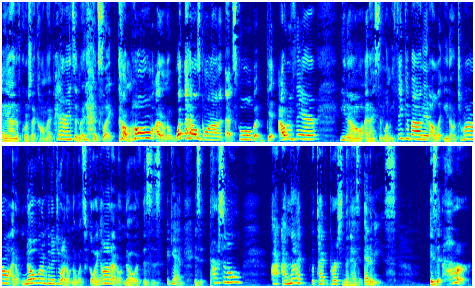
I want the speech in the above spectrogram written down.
And of course, I call my parents, and my dad's like, Come home. I don't know what the hell's going on at that school, but get out of there. You know, and I said, Let me think about it. I'll let you know tomorrow. I don't know what I'm going to do. I don't know what's going on. I don't know if this is, again, is it personal? I, I'm not the type of person that has enemies. Is it her?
